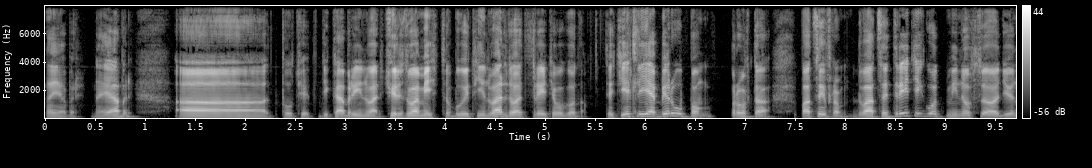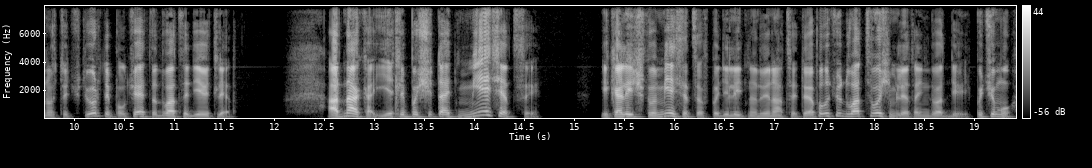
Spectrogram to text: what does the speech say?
ноябрь, ноябрь, а, получается, декабрь, январь, через два месяца будет январь 23 года. То есть, если я беру по, просто по цифрам 23 год минус 94, получается 29 лет. Однако, если посчитать месяцы, и количество месяцев поделить на 12, то я получу 28 лет, а не 29. Почему?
